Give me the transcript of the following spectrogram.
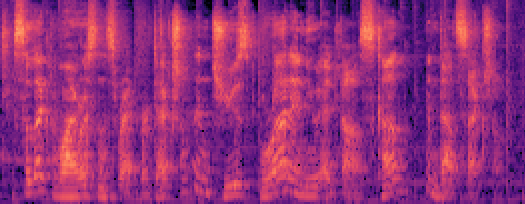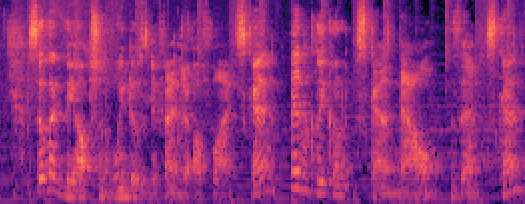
select Virus and Threat Protection and choose Run a new advanced scan in that section. Select the option Windows Defender Offline Scan and click on Scan Now, then Scan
